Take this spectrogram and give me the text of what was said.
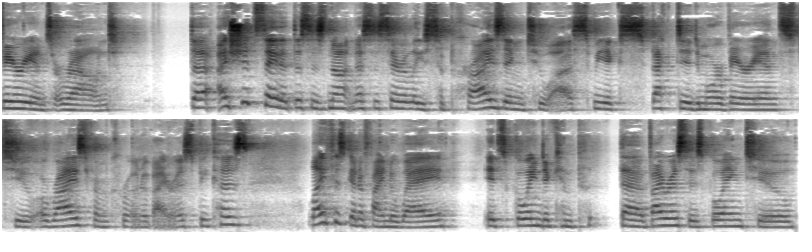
variant around. That I should say that this is not necessarily surprising to us. We expected more variants to arise from coronavirus because life is going to find a way. It's going to comp- the virus is going to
